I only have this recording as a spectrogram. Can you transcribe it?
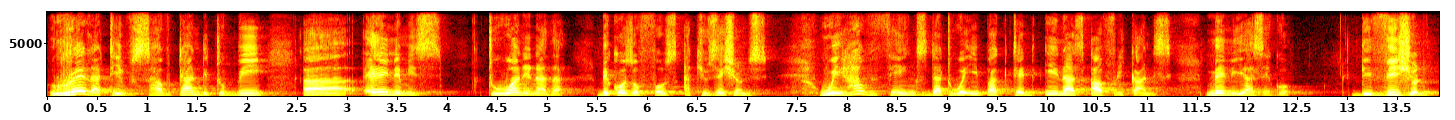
Relatives have turned to be uh, enemies to one another because of false accusations. We have things that were impacted in us Africans many years ago. Division.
